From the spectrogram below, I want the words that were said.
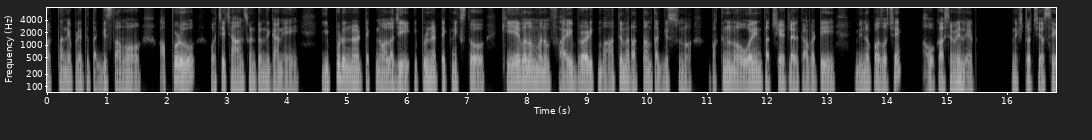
రక్తాన్ని ఎప్పుడైతే తగ్గిస్తామో అప్పుడు వచ్చే ఛాన్స్ ఉంటుంది కానీ, ఇప్పుడున్న టెక్నాలజీ, ఇప్పుడున్న టెక్నిక్స్‌తో కేవలం మనం ఫైబ్రాయిడ్‌కి మాత్రమే రక్తాన్ని తగ్గిస్తున్నాం. పక్కనున్న ఓవరీని టచ్ చేయట్లేదు కాబట్టి మెనోపాజ్ వచ్చే అవకాశమే లేదు. నెక్స్ట్ వచ్చేసి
